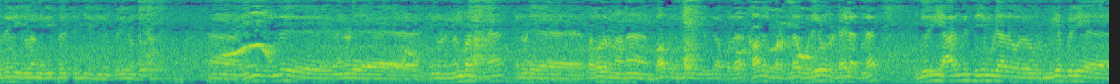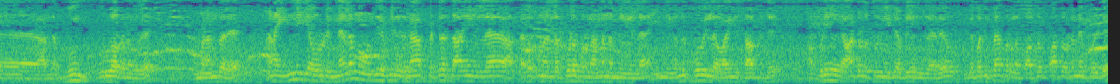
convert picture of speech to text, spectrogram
உதவிகள்லாம் நிறைய பேர் செஞ்சுருக்கீங்க பெரியவங்க. இன்னைக்கு வந்து என்னுடைய என்னுடைய நண்பனான என்னுடைய சகோதரனான பாபு வந்து இருக்கா போல. காதல் படத்தில் ஒரே ஒரு டைலாக்ல இது வரைக்கும் யாருமே செய்ய முடியாத ஒரு ஒரு மிகப்பெரிய அந்த பூம் உருவாக்குனவர். நம்ம நண்பர். ஆனா இன்னைக்கு அவருடைய நிலைமை வந்து எப்படி இருக்குதுன்னா பெற்ற தாயும் இல்ல தகப்பனும் இல்ல கூட பிறந்த அண்ணன் தம்பிங்க இல்ல இன்னைக்கு வந்து கோவில்ல வாங்கி சாப்பிட்டுட்டு அப்படியே ஆட்டோல தூங்கிட்டு அப்படியே இருக்காரு. இதை பத்தி பேப்பர்ல பார்த்தோம். பார்த்த உடனே போயிட்டு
